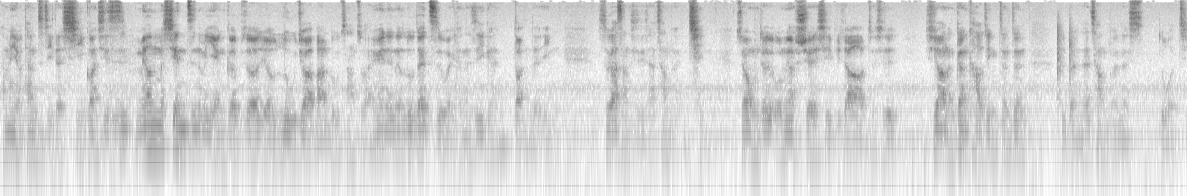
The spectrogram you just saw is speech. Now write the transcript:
他们有他们自己的习惯，其实是没有那么限制那么严格，比如说有录就要把录唱出来，因为那个录在字尾可能是一个很短的音，石家长其实他唱的很轻，所以我们就是我们要学习比较就是希望能更靠近真正日本人在唱歌的逻辑。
